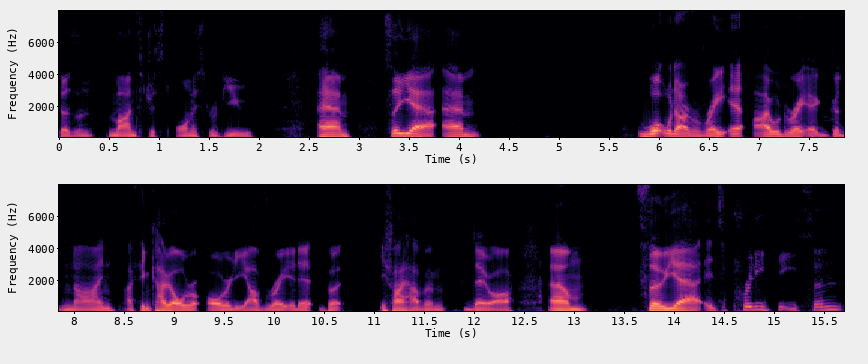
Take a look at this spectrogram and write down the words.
doesn't. Mine's just honest reviews. Um, so yeah, um, what would I rate it? I would rate it a good 9. I think I al already have rated it, but if I haven't, there are. Um, so yeah, it's pretty decent.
